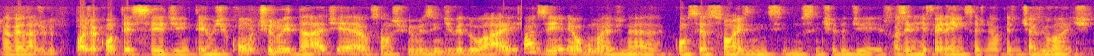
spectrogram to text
Na verdade, o que pode acontecer de, em termos de continuidade é, são os filmes individuais fazerem algumas né, concessões em si- no sentido de fazerem referências, né, o que a gente já viu antes.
